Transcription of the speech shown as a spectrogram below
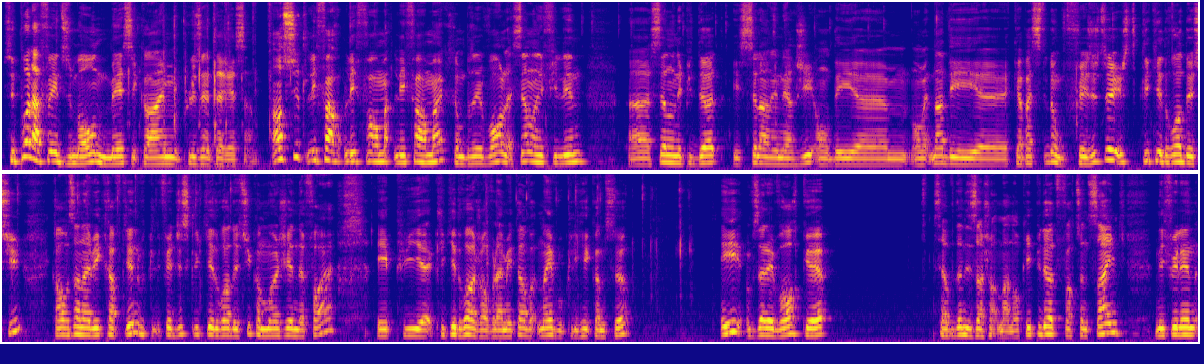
c'est pas la fin du monde, mais c'est quand même plus intéressant. Ensuite, les, les, les pharmacs, comme vous allez voir, celle en éphiline, euh, celle en épidote et celle en énergie ont, des, euh, ont maintenant des euh, capacités. Donc, vous faites juste, cliquer droit dessus. Quand vous en avez crafté une, vous faites juste cliquer droit dessus, comme moi je viens de faire. Et puis, cliquez droit, genre vous la mettez en votre main vous cliquez comme ça. Et vous allez voir que ça vous donne des enchantements. Donc Epidote Fortune 5, Nephiline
